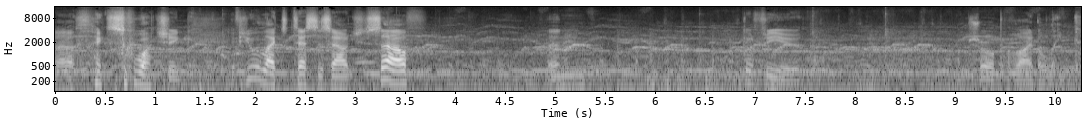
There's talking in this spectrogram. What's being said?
Uh, thanks for watching. If you would like to test this out yourself, then good for you. I'm sure I'll provide a link.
